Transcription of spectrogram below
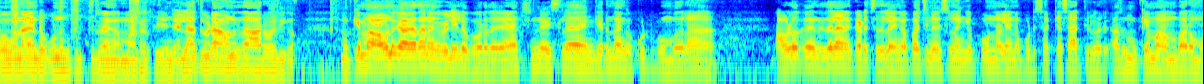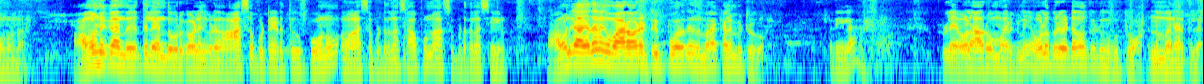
ஒவ்வொன்றா என்கிட்ட கொண்டு வந்து கொடுத்துட்றாங்க மாட்டுறதுக்கு எங்கள் எல்லாத்த விட அவனுக்கு தான் ஆர்வம் அதிகம். முக்கியமாக அவனுக்காக தான் நாங்கள் வெளியில் போகிறது ஏன்னா சின்ன வயசில் இங்கேருந்து அங்கே கூட்டு போகும்போதெல்லாம் அவ்வளோக்கும் இந்த இதெல்லாம் எனக்கு கிடச்சதில்ல. எங்கள் அப்பா சின்ன வயசில் எங்கே போகணுனாலே என்னை போட்டு சக்கையாக சாத்திடுவார். அது முக்கியமாக அம்பாரம் போகணுன்னா அவனுக்கு அந்த விதத்தில் எந்த ஒரு கவலையும் கிடையாது. அவன் ஆசைப்பட்ட இடத்துக்கு போகணும். அவன் ஆசைப்பட்டதெல்லாம் சாப்பிடணும் ஆசைப்பட்டதெல்லாம் செய்யணும். அவனுக்காக தான் நாங்கள் வார வாரம் ட்ரிப் போகிறது இந்த மாதிரி கிளம்பிட்டு இருக்கோம் பார்த்தீங்களா உள்ள எவ்வளோ ஆர்வமாக இருக்குன்னு எவ்வளோ பெரிய தான் தூக்கிட்டு வந்து கொடுத்துருவான். இந்த மாதிரி நேரத்தில்.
